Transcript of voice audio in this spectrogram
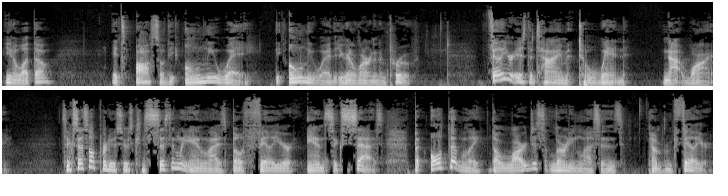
You know what, though? It's also the only way, the only way that you're going to learn and improve. Failure is the time to win, not whine. Successful producers consistently analyze both failure and success, but ultimately, the largest learning lessons come from failure.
